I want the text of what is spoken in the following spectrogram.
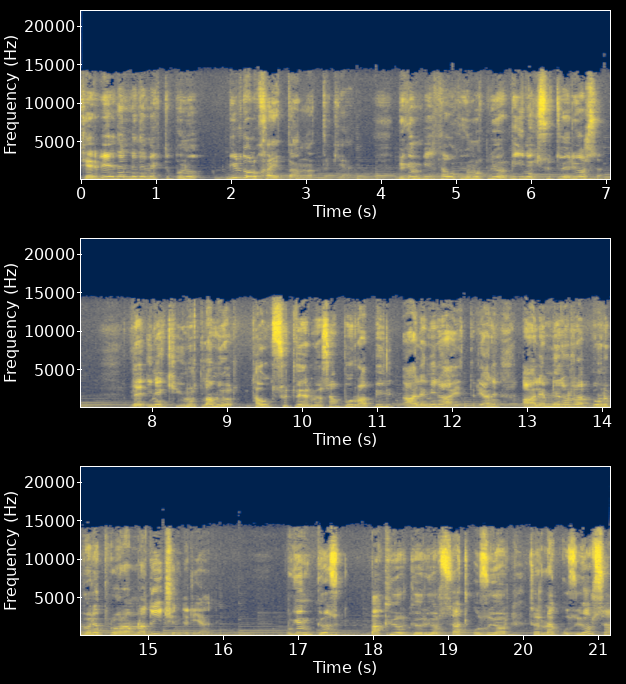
Terbiye eden ne demekti? Bunu bir dolu kayıtta anlattık yani. Bugün bir tavuk yumurtluyor, bir inek süt veriyorsa ve inek yumurtlamıyor, tavuk süt vermiyorsa bu Rabbil alemine aittir. Yani alemlerin Rabbi onu böyle programladığı içindir yani. Bugün göz bakıyor, görüyor, saç uzuyor, tırnak uzuyorsa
